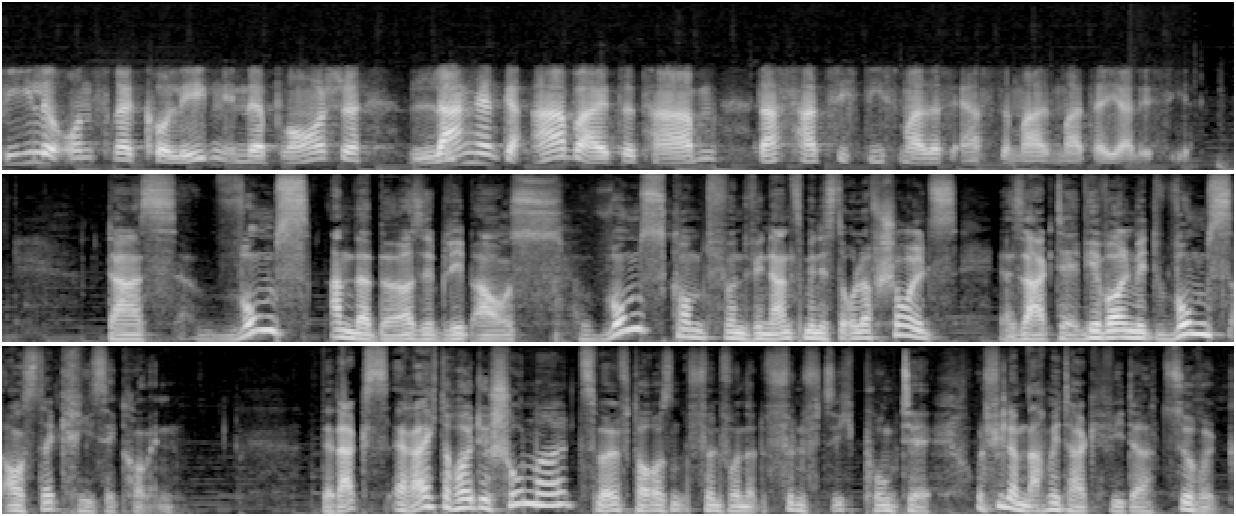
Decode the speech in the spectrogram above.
viele unserer Kollegen in der Branche lange gearbeitet haben, das hat sich diesmal das erste Mal materialisiert. Das Wumms an der Börse blieb aus. Wumms kommt von Finanzminister Olaf Scholz. Er sagte, wir wollen mit Wumms aus der Krise kommen. Der DAX erreichte heute schon mal 12.550 Punkte und fiel am Nachmittag wieder zurück.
